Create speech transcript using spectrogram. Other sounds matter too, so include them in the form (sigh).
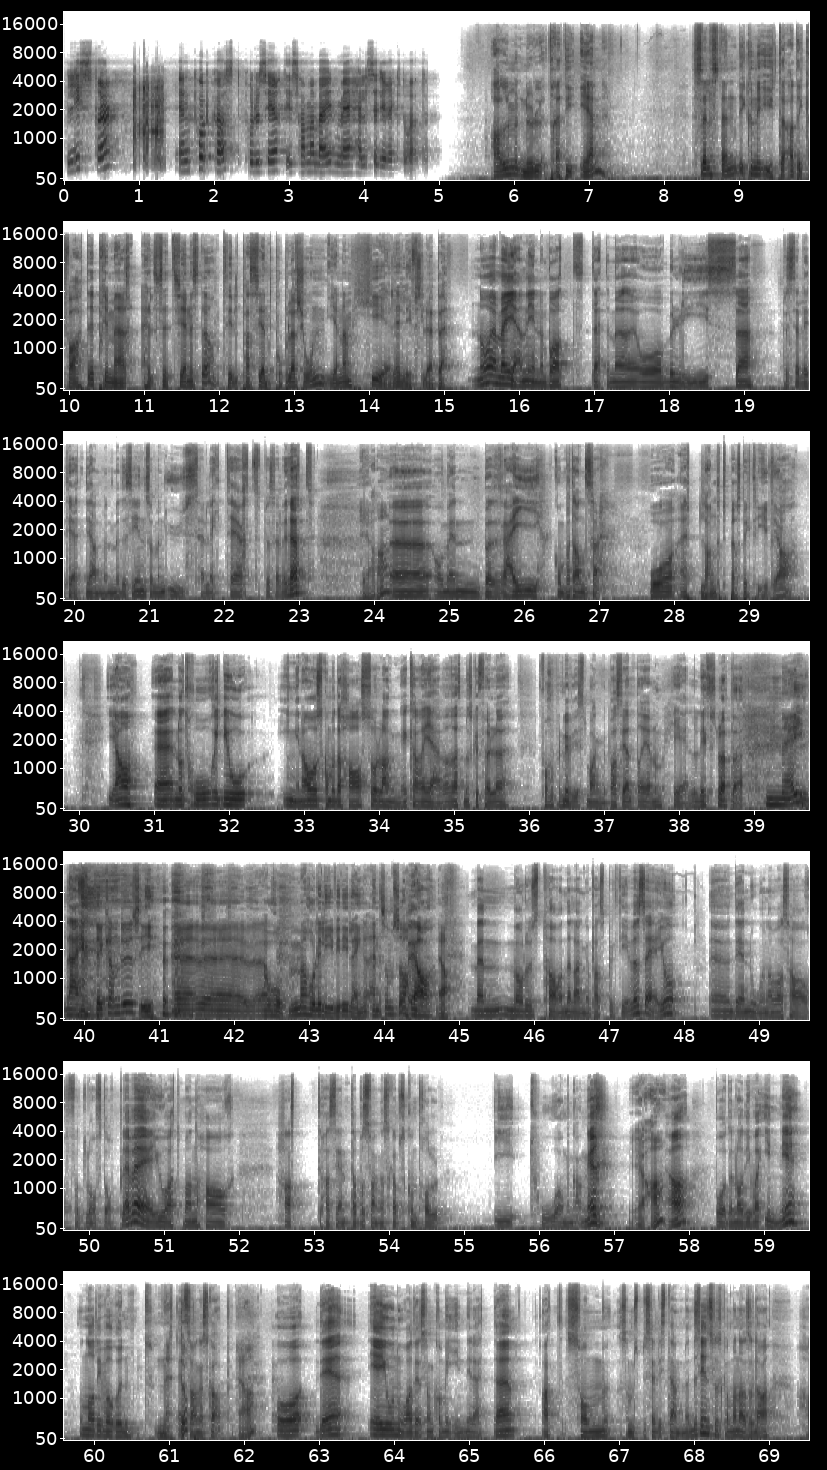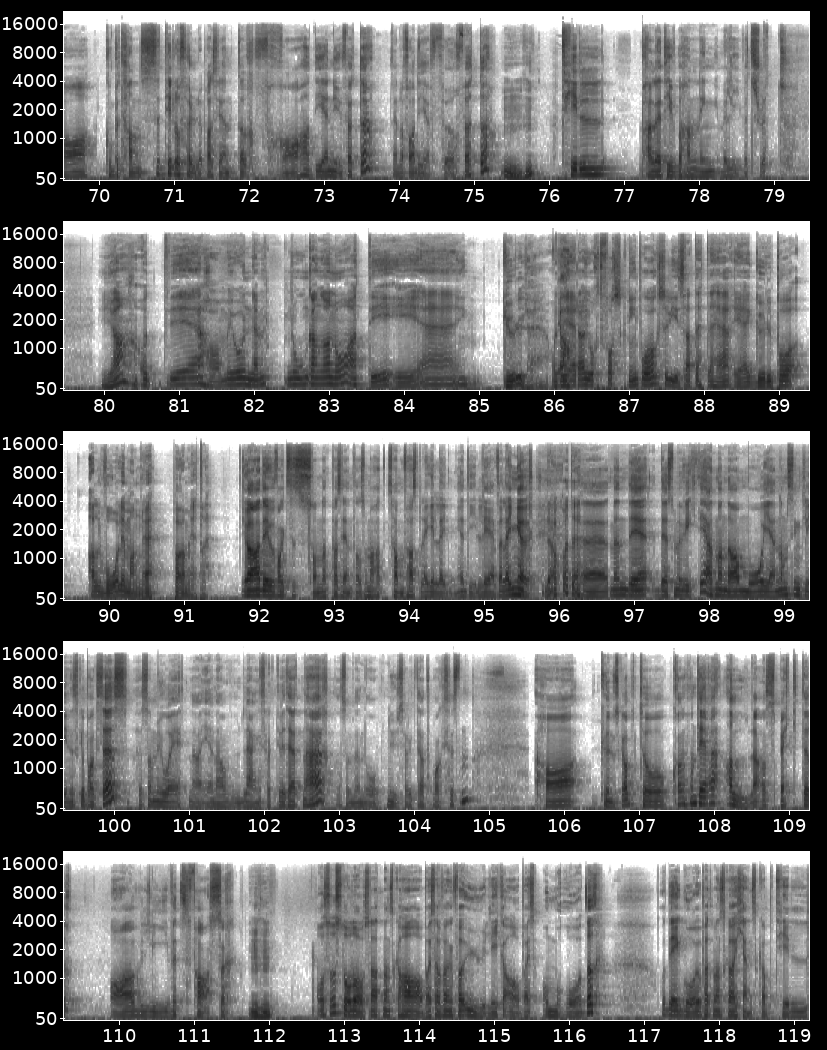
Listre, en podkast produsert i samarbeid med Helsedirektoratet. Alm 031 Selvstendig kunne yte adekvate primærhelsetjenester til pasientpopulasjonen gjennom hele livsløpet. Nå er vi igjen inne på at dette med å belyse spesialiteten i allmennmedisin som en uselektert spesialitet, Ja, eh, og med en brei kompetanse. Og et langt perspektiv. Ja. Ja, eh, nå tror jeg jo ingen av oss kommer til å ha så lange karrierer at vi skal følge forhåpentligvis mange pasienter gjennom hele livsløpet. Nei, Nei. (laughs) det kan du si. Eh, eh, Jeg håper vi holder liv i de lenger enn som så. Ja. Ja. Men når du tar det lange perspektivet, så er jo eh, det noen av oss har fått lov til å oppleve, er jo at man har hatt pasienter på svangerskapskontroll i to omganger. ja. Ja, både når de var inni, og når de var rundt Nettopp. et svangerskap. Ja. Og det er jo noe av det som kommer inn i dette, at som, som spesialist i allmennmedisin, så skal man altså da ha kompetanse til å følge pasienter fra de er nyfødte, eller fra de er førfødte, til palliativ behandling ved livets slutt. ja, og det har vi jo nevnt noen ganger nå, at det er gull. Og det Ja. er det gjort forskning på òg, som viser at dette her er gull på alvorlig mange parametere. Ja, det er jo faktisk sånn at pasienter som har hatt samme fastlege lenge, de lever lenger. Det er akkurat det. Eh, Men det, det som er viktig, er at man da må gjennom sin kliniske praksis, som jo er en av læringsaktivitetene her, altså den åpne, uselekterte praksisen, ha kunnskap til å kan håndtere alle aspekter av livets faser. Og så står det også at man skal ha arbeidserfaring fra ulike arbeidsområder. Og det går jo på at man skal ha kjennskap til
